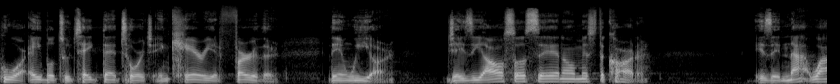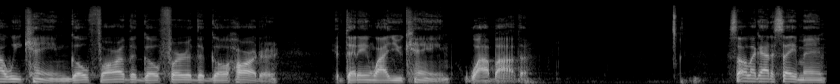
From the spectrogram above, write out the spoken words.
who are able to take that torch and carry it further than we are. Jay Z also said on Mr. Carter, "Is it not why we came? Go farther, go further, go harder. If that ain't why you came, why bother?" That's all I got to say, man.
